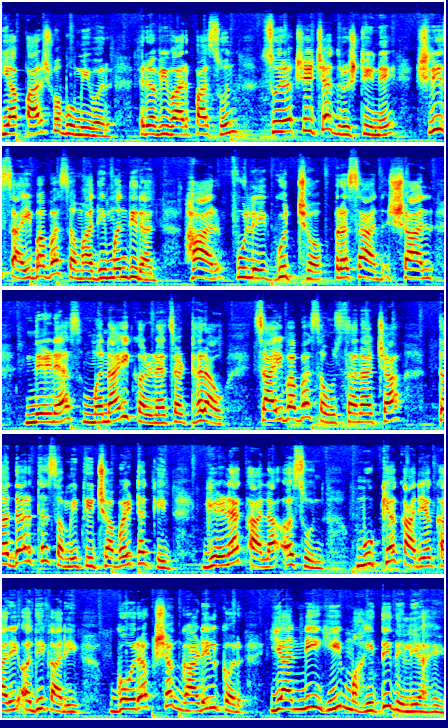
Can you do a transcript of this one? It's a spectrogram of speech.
या पार्श्वभूमीवर रविवारपासून सुरक्षेच्या दृष्टीने श्री साईबाबा समाधी मंदिरात हार फुले गुच्छ प्रसाद शाल नेण्यास मनाई करण्याचा ठराव साईबाबा संस्थानाच्या तदर्थ समितीच्या बैठकीत घेण्यात आला असून मुख्य कार्यकारी अधिकारी गोरक्षक गाडीलकर यांनी ही माहिती दिली आहे.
